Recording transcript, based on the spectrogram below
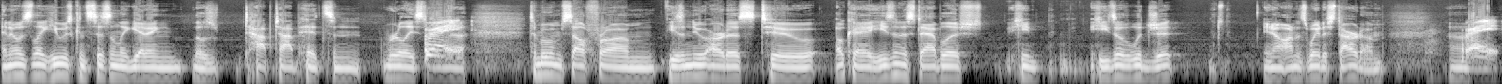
and it was like he was consistently getting those top top hits and really starting Right. to to move himself from he's a new artist to okay, he's an established he he's a legit you know on his way to stardom. Um, right.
